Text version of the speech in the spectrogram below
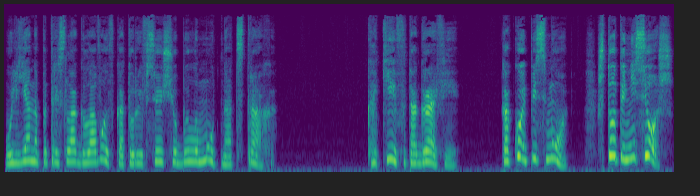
Ульяна потрясла головой, в которой все еще было мутно от страха. «Какие фотографии? Какое письмо? Что ты несешь?»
